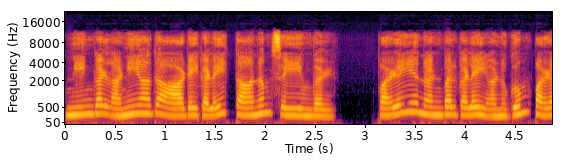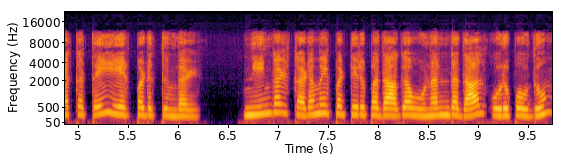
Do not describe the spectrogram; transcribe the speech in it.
நீங்கள் அணியாத ஆடைகளை தானம் செய்யுங்கள். பழைய நண்பர்களை அணுகும் பழக்கத்தை ஏற்படுத்துங்கள். நீங்கள் கடமைப்பட்டிருப்பதாக உணர்ந்ததால் ஒருபோதும்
